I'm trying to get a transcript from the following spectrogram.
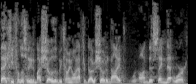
Thank you for listening to my show that'll be coming on after Doug's show tonight on this same network.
